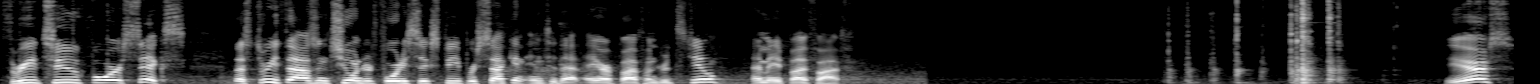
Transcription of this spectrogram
Three, two, four, six. That's 3,246 feet per second into that AR500 steel, M855. Yes?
